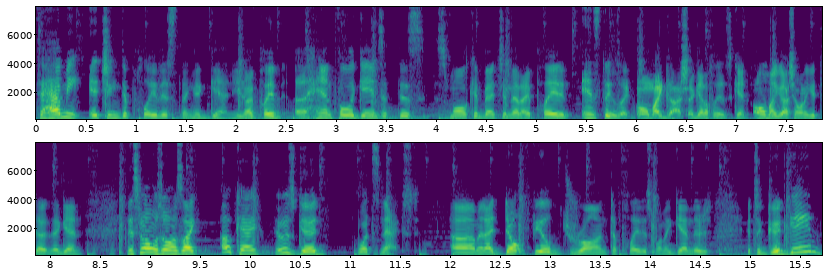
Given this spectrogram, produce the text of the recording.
to have me itching to play this thing again. You know, I played a handful of games at this small convention that I played and instantly was like, oh my gosh, I gotta play this again. Oh my gosh, I wanna get that again. This one was was like, okay, it was good. What's next? Um, and I don't feel drawn to play this one again. There's, it's a good game,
